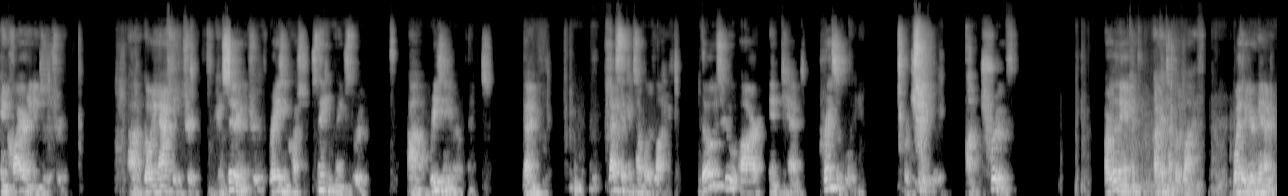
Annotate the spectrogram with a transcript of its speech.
inquiring into the truth uh, going after the truth, considering the truth, raising questions, thinking things through, uh, reasoning about things. Okay? That's the contemplative life. Those who are intent principally or chiefly on truth are living a, con- a contemplative life, whether you're in a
